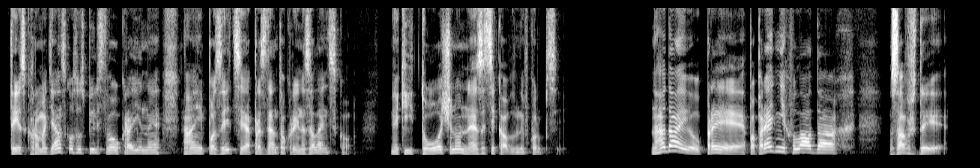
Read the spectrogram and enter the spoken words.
тиск громадянського суспільства України, а й позиція президента України Зеленського який точно не зацікавлений в корупції. Нагадаю, при попередніх владах завжди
